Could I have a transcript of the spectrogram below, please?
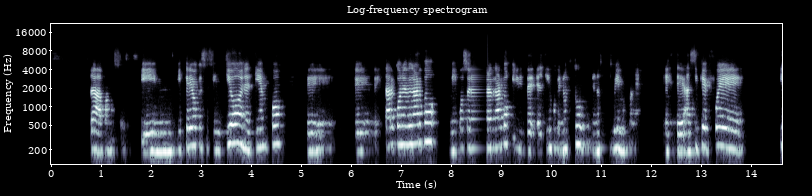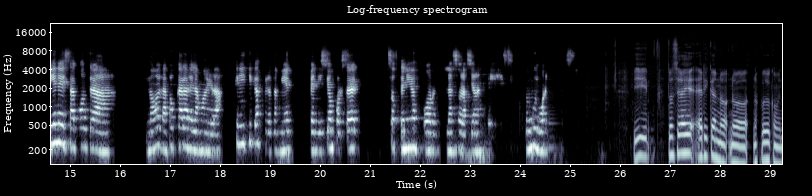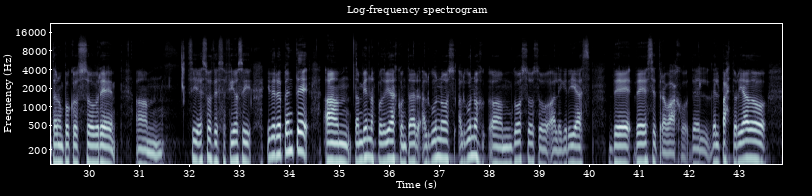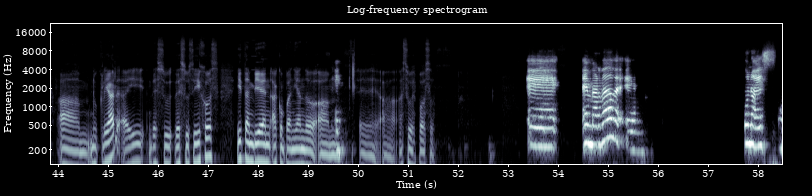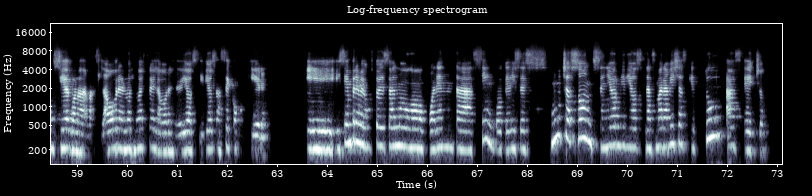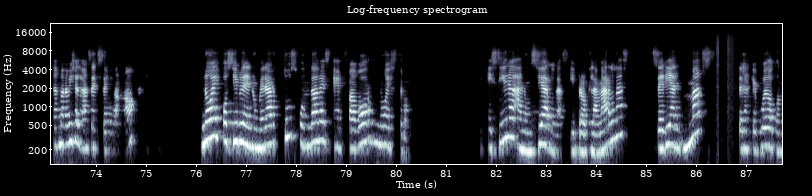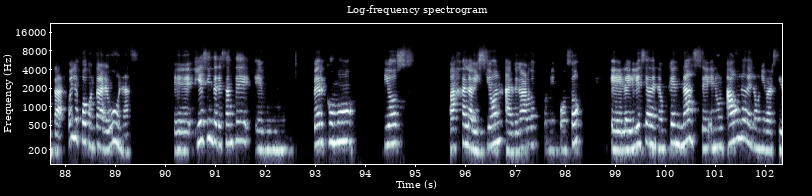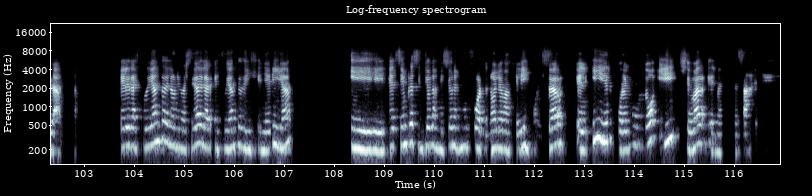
por nosotros. Y, y creo que se sintió en el tiempo de, de, estar con Edgardo, mi esposo era Edgardo, y el tiempo que no estuvo, que no estuvimos con él. Este, así que fue, tiene esa contra, ¿no? Las dos caras de la moneda, críticas, pero también bendición por ser sostenidos por las oraciones de la iglesia. Fue muy bueno. Y entonces Erika no, no, nos pudo comentar un poco sobre sí, esos desafíos y, y de repente también nos podrías contar algunos, algunos gozos o alegrías de, de ese trabajo, del, del pastoreado nuclear ahí de, su, de sus hijos y también acompañando eh, a, su esposo. Eh, en verdad, em, uno es un siervo nada más. La obra no es nuestra, la obra es de Dios y Dios hace como quiere. Y, y, siempre me gustó el Salmo 45 que dice, muchas son, Señor mi Dios, las maravillas que tú has hecho las maravillas las hace el Señor, ¿no? No es posible enumerar tus bondades en favor nuestro. Quisiera anunciarlas y proclamarlas, serían más de las que puedo contar. Hoy les puedo contar algunas. Eh, y es interesante em, ver cómo Dios baja la visión a Edgardo, con mi esposo. Eh, la iglesia de Neuquén nace en un aula de la universidad. Él era estudiante de la universidad, era estudiante de ingeniería y él siempre sintió las misiones muy fuertes, ¿no? El evangelismo, el ser, el ir por el mundo y llevar el mensaje.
